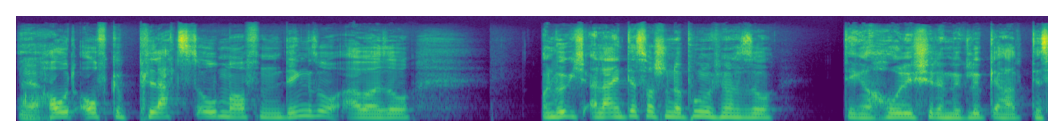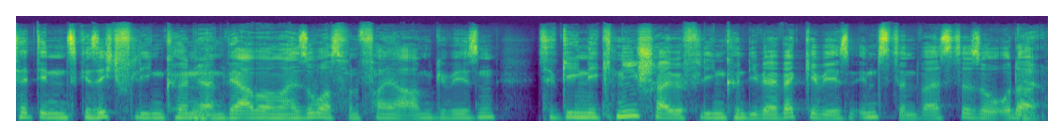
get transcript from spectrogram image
Ja. Haut aufgeplatzt oben auf dem Ding, so, aber so. Und wirklich allein, das war schon der Punkt, wo ich mir so, Digga, holy shit, haben wir Glück gehabt. Das hätte denen ins Gesicht fliegen können, Ja. dann wäre aber mal sowas von Feierabend gewesen. Das hätte gegen die Kniescheibe fliegen können, die wäre weg gewesen, instant, weißt du, so, oder. Ja.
